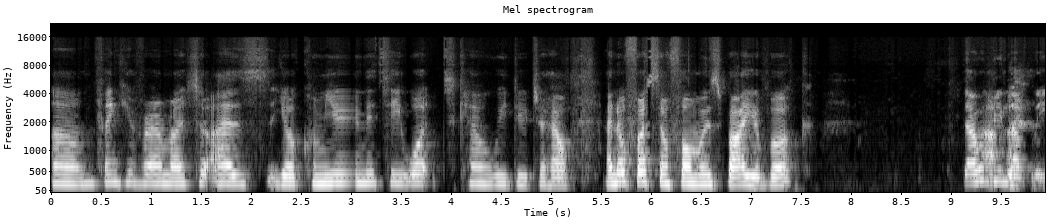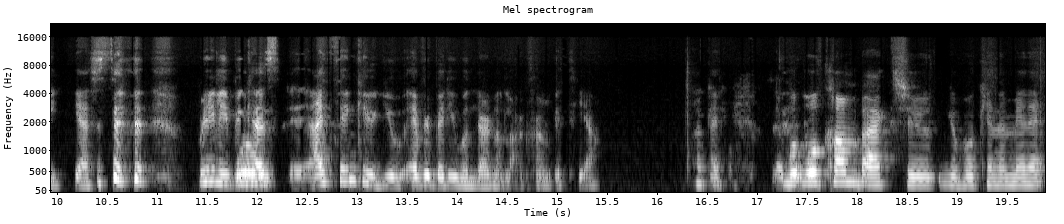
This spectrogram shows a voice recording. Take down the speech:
Um, thank you very much. So, as your community, what can we do to help? I know first and foremost, buy your book. That would be uh, lovely. Yes, really, because well, I think you, you, everybody will learn a lot from it. Yeah. Okay, we'll come back to your book in a minute.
